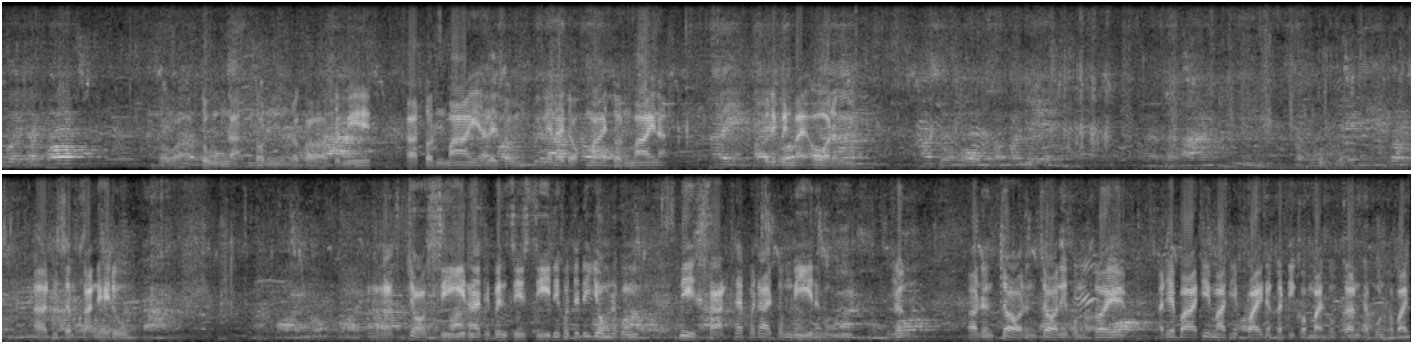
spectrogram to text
โดยเฉพาะเพราะว่าตุงนะต้นแล้วก็จะมีต้นไม้อะไรสมมีอะไรดอกไม้ต้นไม้นะ ให้ไปตัวนี้เป็นไม้อ้อนะผม พระสงฆ์องค์สมณเณรเอ่อสถานที่สถูปเจดีย์ต้นสีอ่าที่สำคัญให้ดู ต่างๆอ่าคอยนกคอยอ่าจอสีนะที่เป็นสีสีนี่เขาจะนิยมนะผมนี่ขาดแทบไม่ได้ต้องดีนะผมเรื่องอ่าเรื่องจ้อเรื่องจ้อนี่ผมเคยอธิบายที่มาที่ไปในคติความหมายของการทำบุญถวาย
